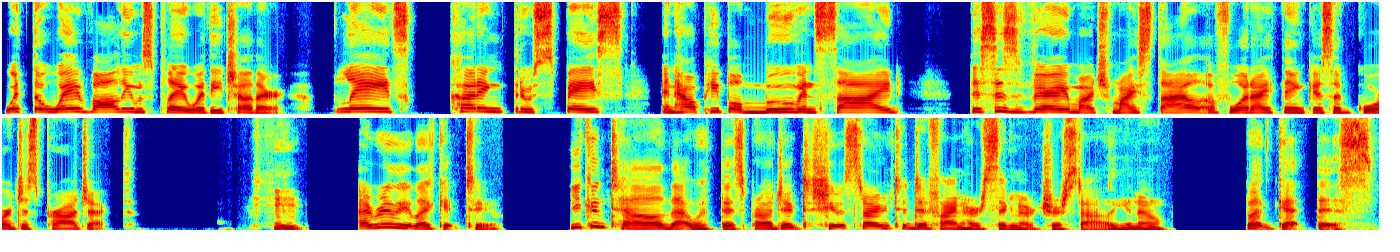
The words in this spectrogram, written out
with the way volumes play with each other, blades cutting through space, and how people move inside. This is very much my style of what I think is a gorgeous project. I really like it too. You can tell that with this project, she was starting to define her signature style, you know? But get this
